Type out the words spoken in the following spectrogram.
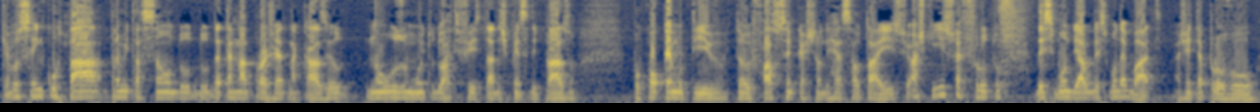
que é você encurtar a tramitação do, do, determinado projeto na casa. Eu não uso muito do artifício da dispensa de prazo por qualquer motivo, então eu faço sempre questão de ressaltar isso. Eu acho que isso é fruto desse bom diálogo, desse bom debate. A gente aprovou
